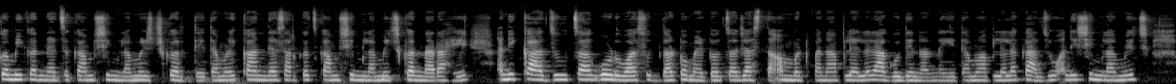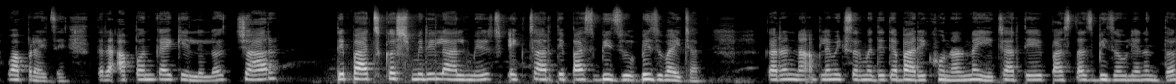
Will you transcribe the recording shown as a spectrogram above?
कमी करण्याचं काम शिमला मिर्च करते. त्यामुळे कांद्यासारखंच काम शिमला मिर्च करणार आहे. आणि काजूचा गोडवासुद्धा टोमॅटोचा जास्त आंबटपणा आपल्याला लागू देणार नाही आहे त्यामुळे आपल्याला काजू आणि शिमला मिर्च वापरायचे तर आपण काय केलेलं चार ते पाच कश्मीरी लाल मिर्च एक चार ते पाच भिजू भिजवायच्यात. कारण ना आपल्या मिक्सरमध्ये त्या बारीक होणार नाही चार ते पाच तास भिजवल्यानंतर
